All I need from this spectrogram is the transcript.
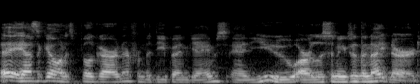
Hey, how's it going? It's Bill Gardner from the Deep End Games, and you are listening to The Night Nerd.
